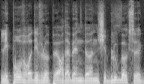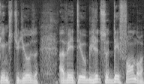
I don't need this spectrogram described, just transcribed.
les pauvres développeurs d'Abandoned chez Blue Box Game Studios avaient été obligés de se défendre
